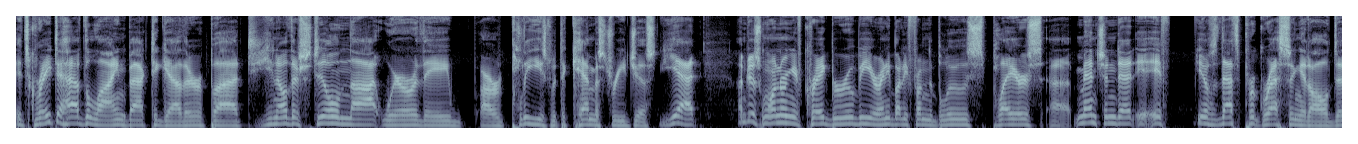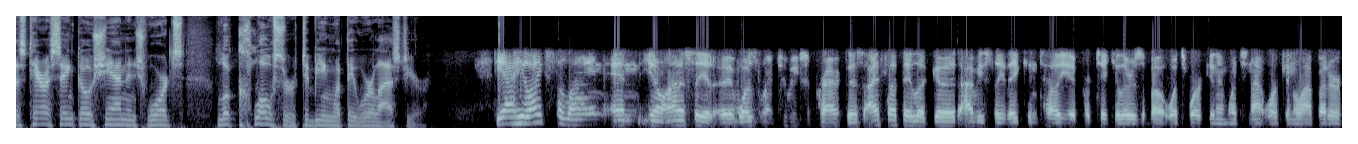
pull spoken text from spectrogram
it's great to have the line back together, but you know they're still not where they are pleased with the chemistry just yet. I'm just wondering if Craig Berube or anybody from the Blues players uh, mentioned that if you know that's progressing at all. Does Tarasenko, Shannon, Schwartz look closer to being what they were last year? Yeah, he likes the line, and you know, honestly, it, it was only two weeks of practice. I thought they looked good. Obviously, they can tell you particulars about what's working and what's not working a lot better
